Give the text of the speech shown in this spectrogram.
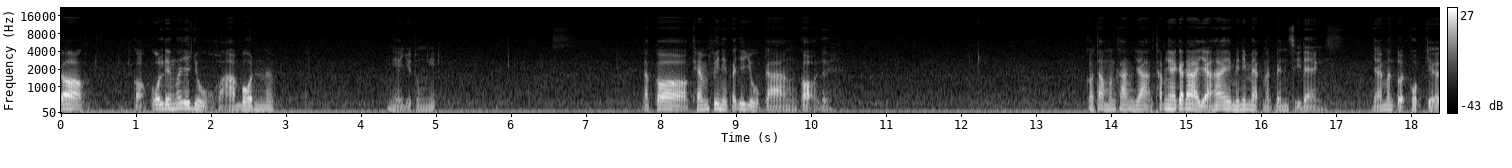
ก็เกาะโกเลมก็จะอยู่ขวาบนนะเนี่ยอยู่ตรงนี้ แล้วก็แคมป์ฟินิกก็จะอยู่กลางเกาะเลย ก็ทำค่อนข้างยากทำยังไงก็ได้อย่าให้มินิแมปมันเป็นสีแดง อย่าให้มันตรวจพบเจอ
